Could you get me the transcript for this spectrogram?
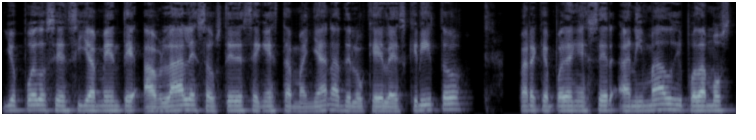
yo puedo sencillamente hablarles a ustedes en esta mañana de lo que él ha escrito para que puedan ser animados y podamos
